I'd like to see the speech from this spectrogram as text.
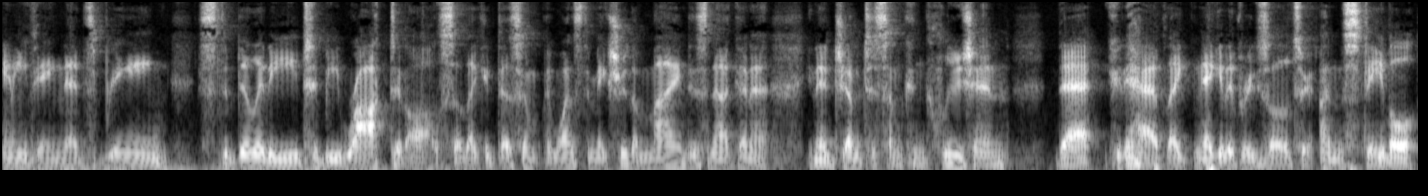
anything that's bringing stability to be rocked at all. So like it doesn't, it wants to make sure the mind is not going to, you know, jump to some conclusion that could have like negative results or unstable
